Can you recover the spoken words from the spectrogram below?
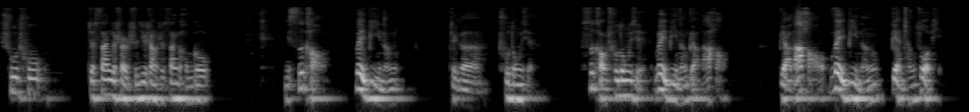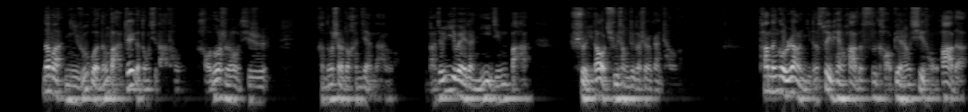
输出这三个事儿，实际上是三个鸿沟。你思考未必能这个出东西，思考出东西未必能表达好，表达好未必能变成作品。那么你如果能把这个东西打通，好多时候其实很多事儿都很简单了啊，就意味着你已经把水到渠成这个事儿干成了。它能够让你的碎片化的思考变成系统化的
